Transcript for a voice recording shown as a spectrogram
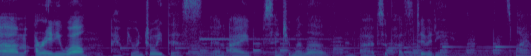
Um, alrighty, well, I hope you enjoyed this, and I send you my love and vibes of positivity. Smile.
